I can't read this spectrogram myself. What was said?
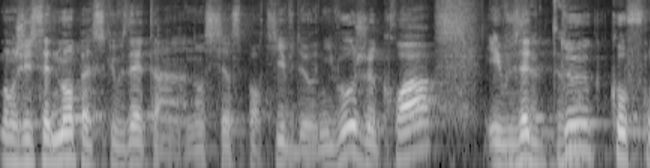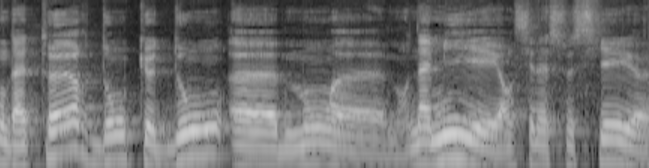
Mangez sainement parce que vous êtes un ancien sportif de haut niveau, je crois, et vous êtes deux cofondateurs, donc dont euh, mon, euh, mon, ami et ancien associé euh,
